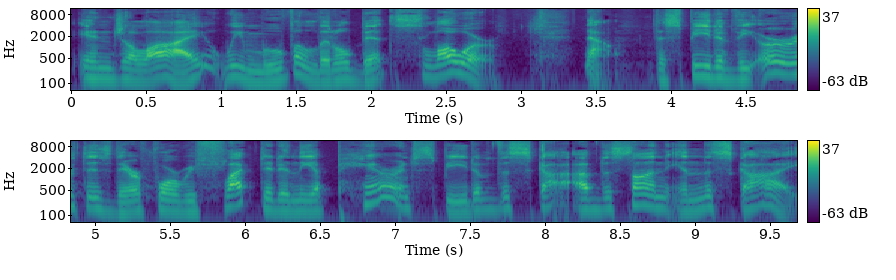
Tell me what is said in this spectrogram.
in July, we move a little bit slower. Now, the speed of the earth is therefore reflected in the apparent speed of the sky of the sun in the sky.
